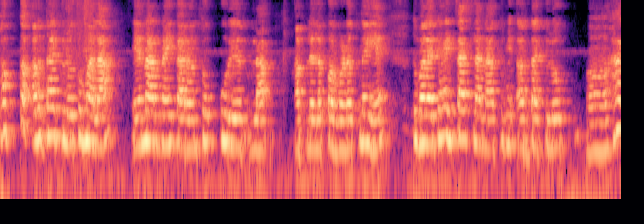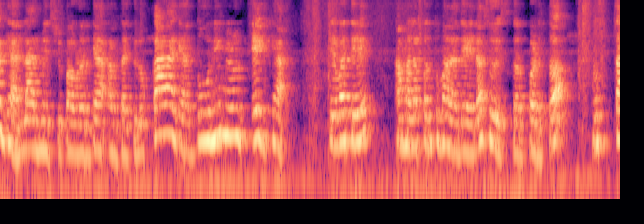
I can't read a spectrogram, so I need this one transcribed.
फक्त अर्धा किलो तुम्हाला येणार नाही कारण तो कुरिअरला आपल्याला परवडत नाहीये. तुम्हाला घ्यायचा असला ना तुम्ही अर्धा किलो हा घ्या. लाल मिरची पावडर घ्या अर्धा किलो काळा घ्या. दोन्ही मिळून एक घ्या. तेव्हा ते आम्हाला पण तुम्हाला द्यायला सोयीस्कर पडतं. नुसता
